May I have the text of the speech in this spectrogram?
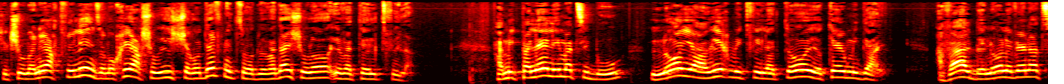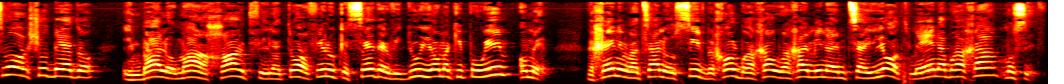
שכשהוא מניח תפילין זה מוכיח שהוא איש שרודף מצוות, בוודאי שהוא לא יבטל תפילה. המתפלל עם הציבור לא יאריך בתפילתו יותר מדי, אבל בינו לבין עצמו הרשות בידו. אם בא לומר אחר תפילתו אפילו כסדר וידוי יום הכיפורים, אומר. וכן אם רצה להוסיף בכל ברכה וברכה מן האמצעיות מעין הברכה, מוסיף.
